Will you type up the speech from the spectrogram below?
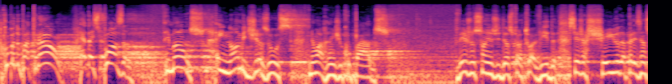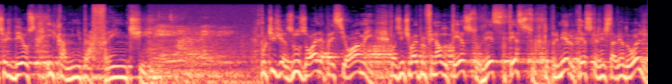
a culpa é do patrão, é da esposa. Irmãos, em nome de Jesus, não arranje culpados. Veja os sonhos de Deus para a tua vida, seja cheio da presença de Deus e caminhe para frente. Porque Jesus olha para esse homem, quando a gente vai para o final do texto, desse texto, do primeiro texto que a gente está vendo hoje.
